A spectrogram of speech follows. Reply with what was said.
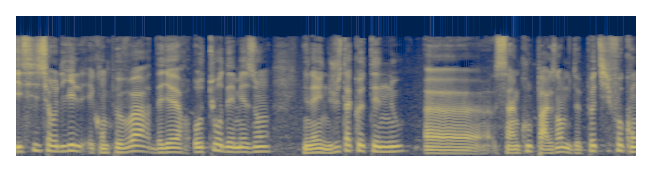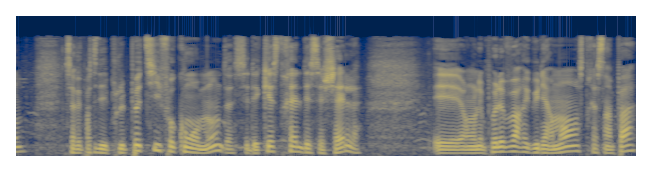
Ici sur l'île, et qu'on peut voir d'ailleurs autour des maisons, il y en a une juste à côté de nous. Euh, c'est un couple par exemple de petits faucons. Ça fait partie des plus petits faucons au monde. C'est des kestrels des Seychelles. Et on peut les voir régulièrement, c'est très sympa.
